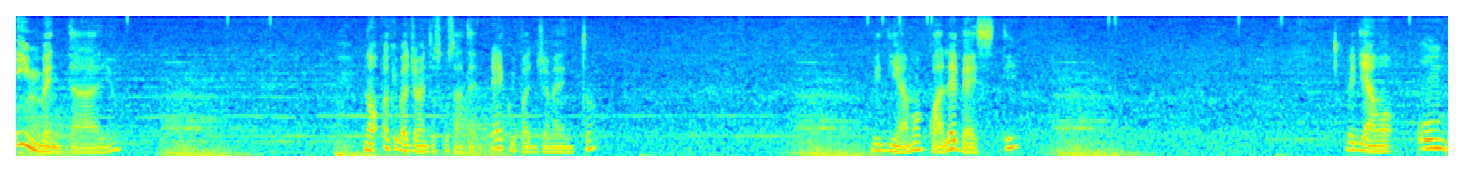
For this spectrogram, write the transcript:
inventario. No, equipaggiamento, scusate. Equipaggiamento. Vediamo qua le vesti. Vediamo un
